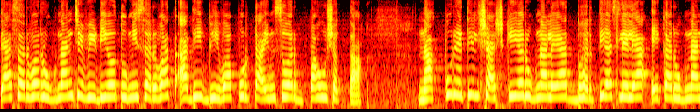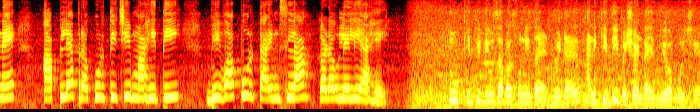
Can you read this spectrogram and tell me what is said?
त्या सर्व रुग्णांचे व्हिडिओ तुम्ही सर्वात आधी भिवापूर टाईम्सवर पाहू शकता. नागपूर येथील शासकीय रुग्णालयात भरती असलेल्या एका रुग्णाने आपल्या प्रकृतीची माहिती भिवापूर टाइम्सला कळवलेली आहे. तू किती दिवसापासून इथं ॲडमिट आहेत आणि किती पेशंट आहेत भिवापूरचे?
